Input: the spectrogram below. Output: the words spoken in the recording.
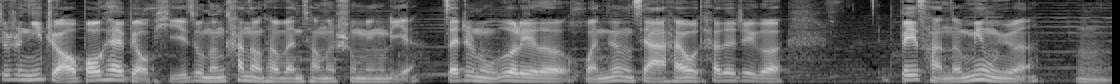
就是你只要剥开表皮，就能看到它顽强的生命力。在这种恶劣的环境下，还有它的这个悲惨的命运，嗯，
